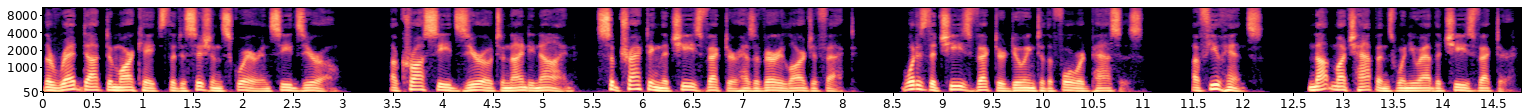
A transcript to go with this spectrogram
the red dot demarcates the decision square in seed 0. Across seeds 0 to 99, subtracting the cheese vector has a very large effect. What is the cheese vector doing to the forward passes? A few hints. Not much happens when you add the cheese vector.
